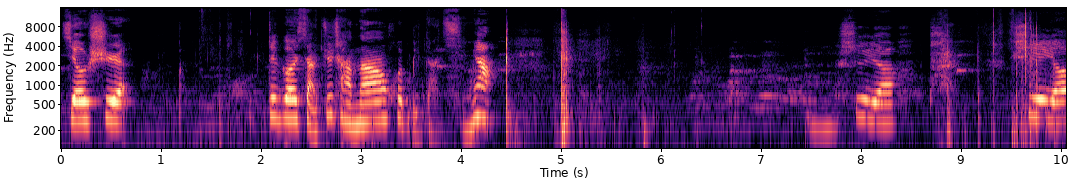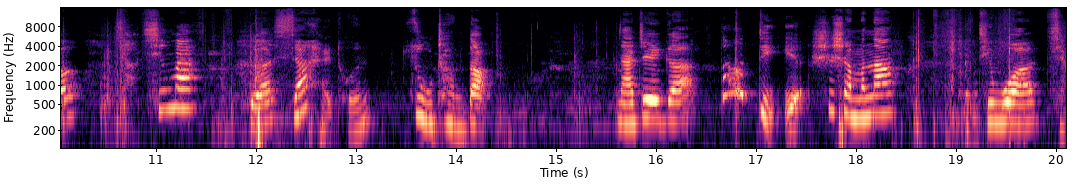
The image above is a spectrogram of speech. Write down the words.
就是这个小剧场呢，会比较奇妙，是由是由小青蛙和小海豚组成的。那这个到底是什么呢？听我讲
